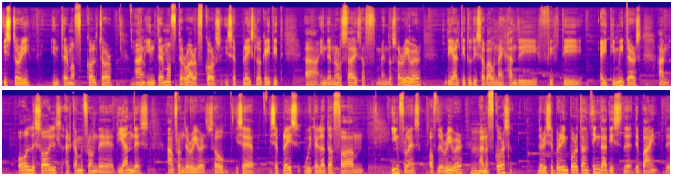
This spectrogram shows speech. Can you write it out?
history in terms of culture yeah. and in terms of terroir, of course. It's a place located uh, in the north side of Mendoza River. The altitude is about 950, 80 meters, and all the soils are coming from the, the Andes and from the river. So it's a it's a place with a lot of um, influence of the river, mm-hmm. and of course there is a very important thing that is the, the vine. The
